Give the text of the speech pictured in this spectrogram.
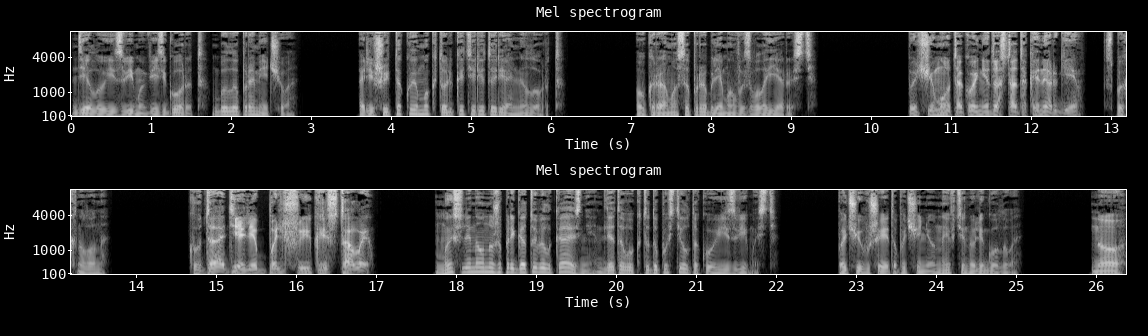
делая уязвимым весь город, было опрометчиво. Решить такое мог только территориальный лорд. У Крамоса проблема вызвала ярость. «Почему такой недостаток энергии?» — вспыхнул он. «Куда дели большие кристаллы?» Мысленно он уже приготовил казнь для того, кто допустил такую уязвимость. Почувшие это подчиненные втянули головы. «Но...»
